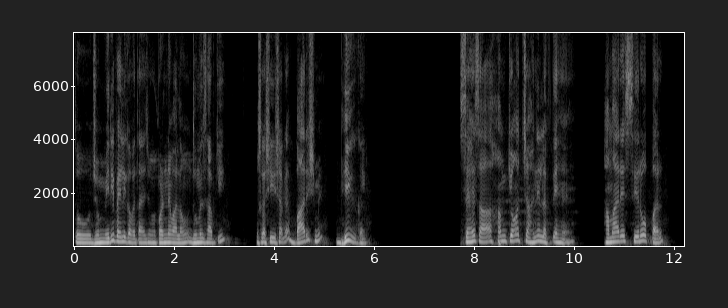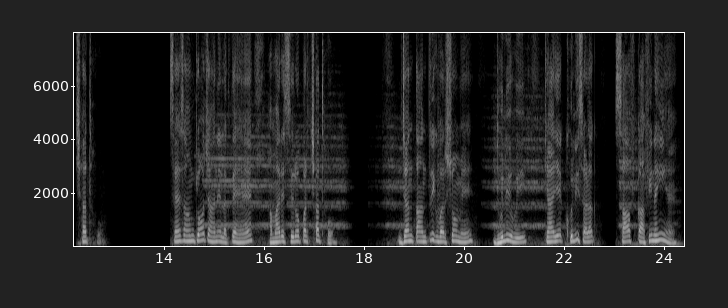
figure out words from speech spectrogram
तो जो मेरी पहली कविता है जो मैं पढ़ने वाला हूँ धूमिल साहब की उसका शीर्षक है बारिश में भीग कर। सहसा हम क्यों चाहने लगते हैं? हमारे सिरों पर छत हो। सहसा हम क्यों चाहने लगते हैं? हमारे सिरों पर छत हो। जनतांत्रिक वर्षों में धुली हुई क्या ये खुली सड़क साफ़ काफ़ी नहीं है?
